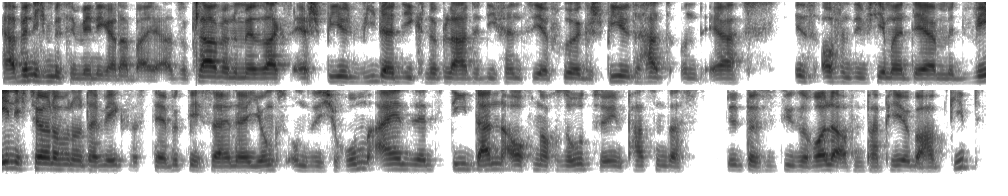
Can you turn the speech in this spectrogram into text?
Ja, bin ich ein bisschen weniger dabei. Also klar, wenn du mir sagst, er spielt wieder die knüppelharte Defense, die er früher gespielt hat und er ist offensiv jemand, der mit wenig Turnover unterwegs ist, der wirklich seine Jungs um sich rum einsetzt, die dann auch noch so zu ihm passen, dass, dass es diese Rolle auf dem Papier überhaupt gibt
